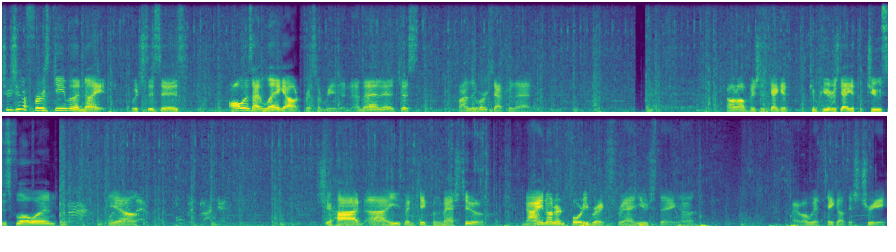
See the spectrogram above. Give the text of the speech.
Choose the first game of the night, which this is. Always I leg out for some reason, and then it just finally works after that. I don't know if it's just gotta get, computers gotta get the juices flowing. Yeah. Shahad, ah, he's been kicked from the match too. 940 bricks for that huge thing, huh? Alright, well, I'm gonna take out this tree.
